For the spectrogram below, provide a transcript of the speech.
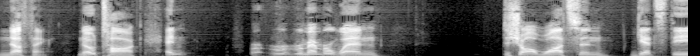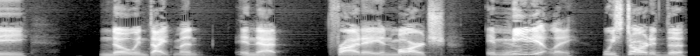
nothing, no talk. And r- remember when Deshaun Watson gets the no indictment in that Friday in March, immediately yeah. we started the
